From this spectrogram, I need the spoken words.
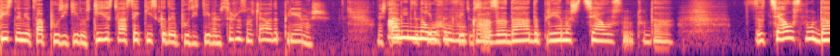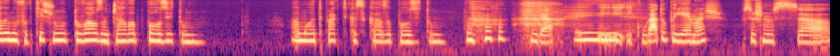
писна ми от това позитивно. Стига с това всеки иска да е позитивен. Всъщност означава да приемаш. Нещата, ами много хубаво каза, са. да, да приемаш цялостното, да. Цялостно дадено фактично това означава позитум. А моята практика се каза позитум. Да. И... И, и, и когато приемаш, всъщност а,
